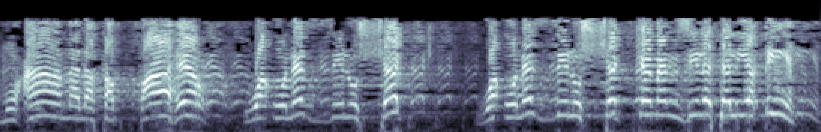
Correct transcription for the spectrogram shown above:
معاملة الطاهر. وأنزل الشك. وأنزل الشك منزلة اليقين.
